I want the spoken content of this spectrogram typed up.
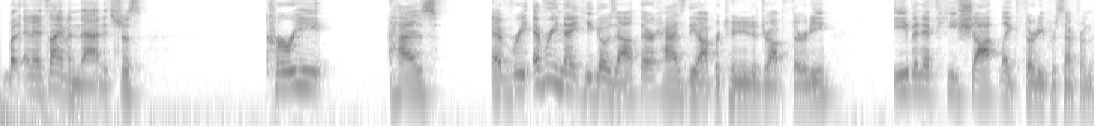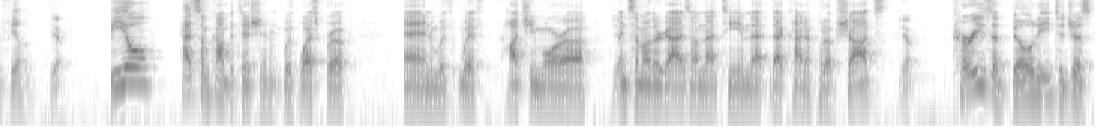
But and it's not even that. It's just Curry has every every night he goes out there has the opportunity to drop 30 even if he shot like 30% from the field. Yep. Beal has some competition with Westbrook and with with Hachimura and some other guys on that team that that kind of put up shots. Yep. Curry's ability to just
